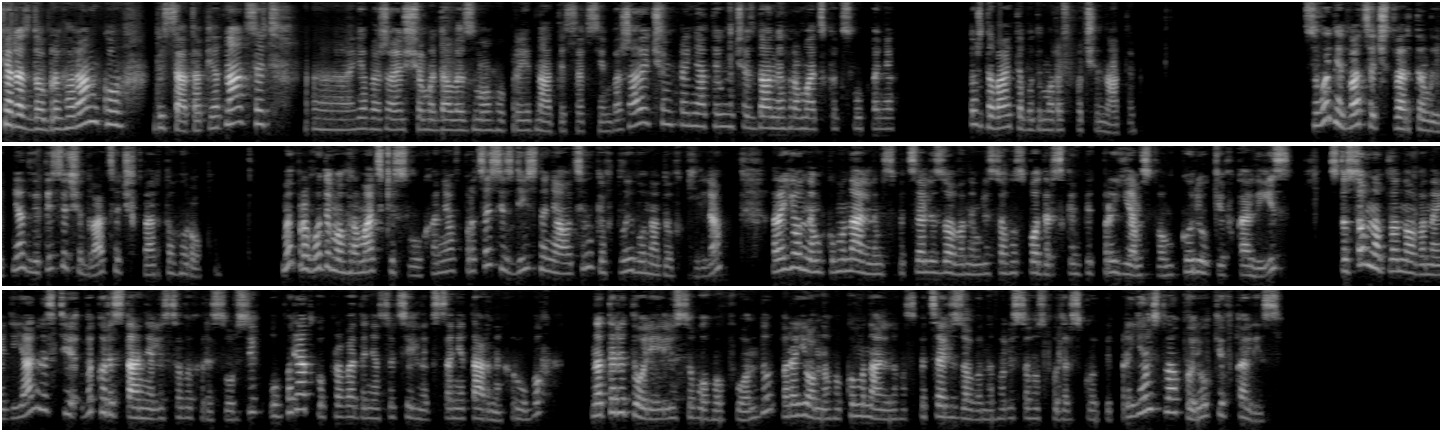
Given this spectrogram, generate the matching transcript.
Ще раз доброго ранку, 10.15. Е, Я вважаю, що ми дали змогу приєднатися всім бажаючим прийняти участь в даних громадських слуханнях. Тож давайте будемо розпочинати. Сьогодні 24 липня 2024 року. Ми проводимо громадські слухання в процесі здійснення оцінки впливу на довкілля районним комунальним спеціалізованим лісогосподарським підприємством Корюківка Ліс стосовно планованої діяльності використання лісових ресурсів у порядку проведення суцільних санітарних рубок на території лісового фонду районного комунального спеціалізованого лісогосподарського підприємства Корюківка Ліс.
